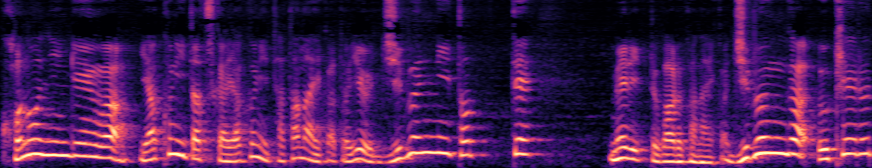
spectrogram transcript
この人間は役に立つか役に立たないかという自分にとってメリットがあるかないか、自分が受ける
